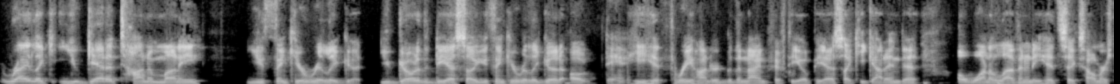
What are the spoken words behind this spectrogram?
Right, like you get a ton of money, you think you're really good. You go to the DSL, you think you're really good. Oh, damn, he hit 300 with a 950 OPS like he got into a 111 and he hit six homers.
